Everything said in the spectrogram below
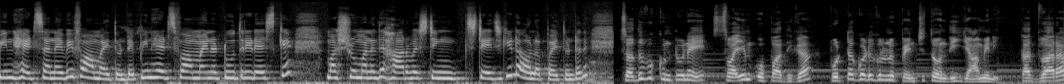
పిన్ హెడ్స్ అనేవి ఫామ్ అవుతుంటాయి. పిన్ హెడ్స్ ఫామ్ అయిన టూ త్రీ డేస్కే మష్రూమ్ అనేది హార్వెస్టింగ్ స్టేజ్కి డెవలప్ అవుతుంటుంది. చదువుకుంటూనే స్వయం ఉపాధిగా పుట్టగొడుగులను పెంచుతోంది యామిని. తద్వారా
